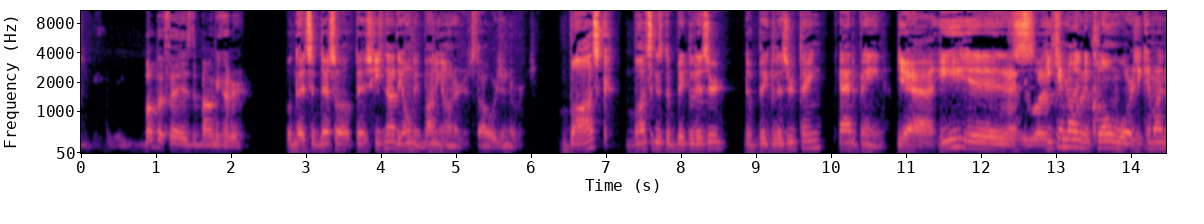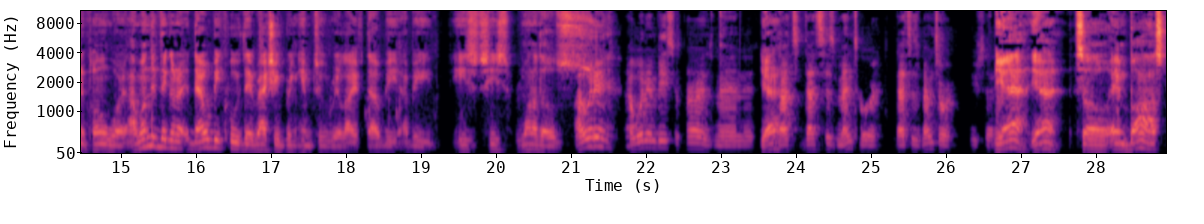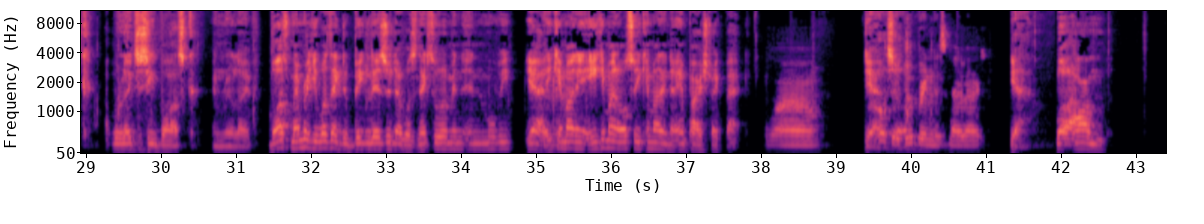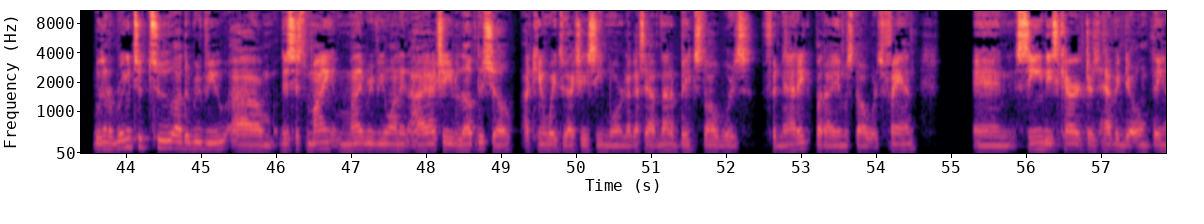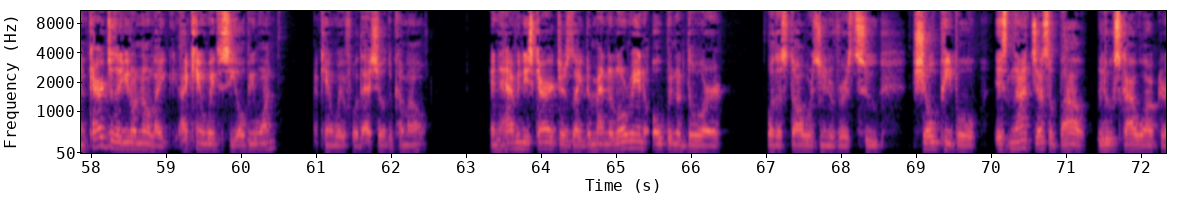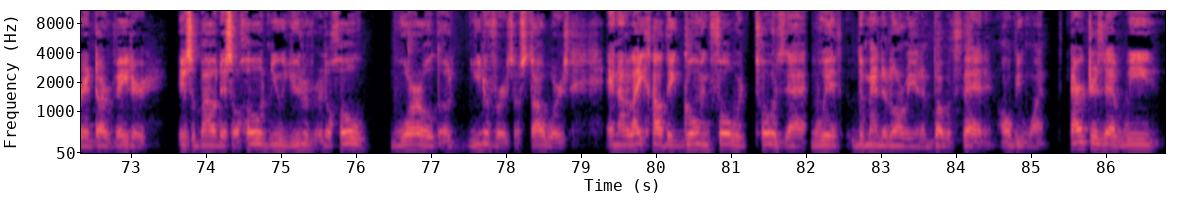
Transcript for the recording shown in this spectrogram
Boba Fett is the bounty hunter Well, that's a, that's a that's, he's not the only bounty hunter in the Star Wars universe. Bossk, Bossk is the big lizard, the big lizard thing. Cad Bane. Yeah, he is. Yeah, he, he came he out in the. Clone Wars. He came out in the Clone Wars. I wonder if they're gonna. That would be cool if they actually bring him to real life. That would be. I'd be. He's he's one of those. I wouldn't I wouldn't be surprised man Yeah. that's that's his mentor that's his mentor you said Yeah, yeah. So and Bossk, I would like to see Bossk in real life. Boss, remember he was like the big lizard that was next to him in, in the movie. Yeah, he came out. In, he came out. Also, he came out in the Empire Strike Back. wow I Yeah, hope so- they do bring this guy back yeah. Well, um, we're gonna bring it to to uh, the review. Um, this is my my review on it. I actually love the show. I can't wait to actually see more. Like I said, I'm not a big Star Wars fanatic, but I am a Star Wars fan. And seeing these characters having their own thing, and characters that you don't know, like I can't wait to see Obi Wan. I can't wait for that show to come out. And having these characters like the Mandalorian open the door for the Star Wars universe to show people it's not just about Luke Skywalker and Darth Vader. It's about there's a whole new universe, the whole world of universe of Star Wars. And I like how they're going forward towards that with the Mandalorian and Boba Fett and Obi Wan characters that we,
